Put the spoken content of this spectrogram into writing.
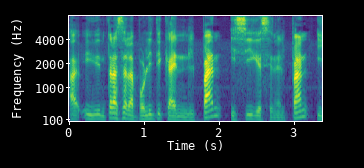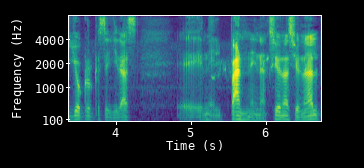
ah, entraste a la política en el PAN y sigues en el PAN y yo creo que seguirás eh, en el PAN, en Acción Nacional,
